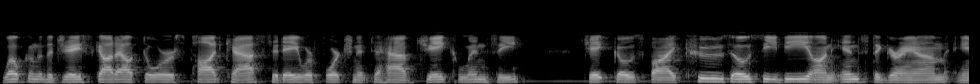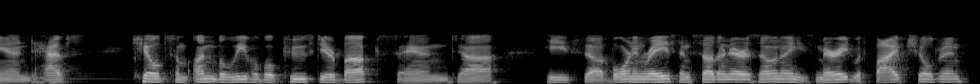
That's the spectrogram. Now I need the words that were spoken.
Welcome to the J Scott Outdoors podcast. Today we're fortunate to have Jake Lindsay. Jake goes by Coues OCD on Instagram and has killed some unbelievable Coues deer bucks. And uh, he's uh, born and raised in southern Arizona. He's married with five children.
